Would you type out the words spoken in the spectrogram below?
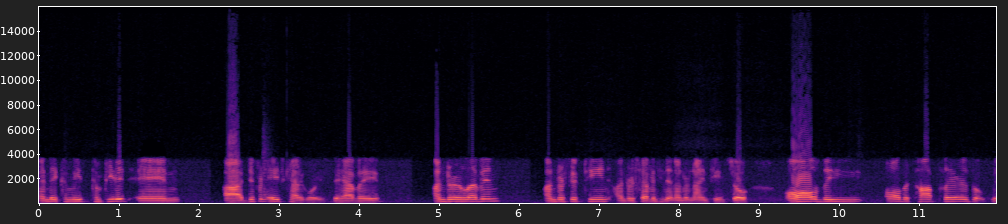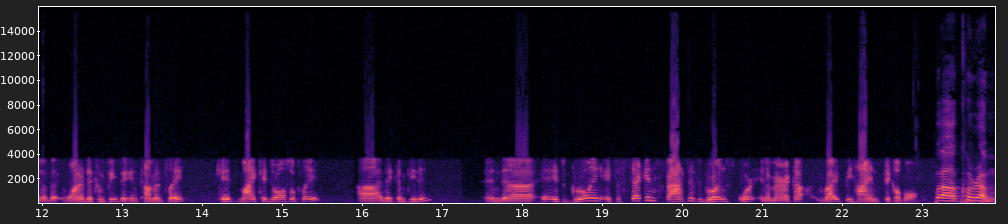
and they com- competed in uh, different age categories. They have a under 11, under 15, under 17, and under 19. So all the all the top players, you know, that wanted to compete, they can come and play. Kids, my kids also played. Uh, they competed, and uh, it's growing. It's the second fastest growing sport in America, right behind pickleball. Well, Khurram,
